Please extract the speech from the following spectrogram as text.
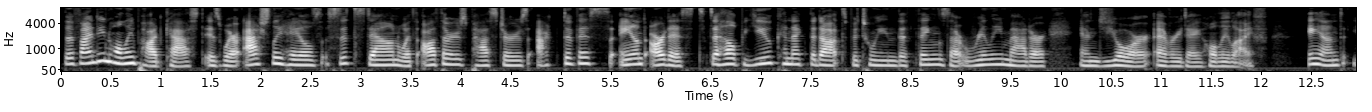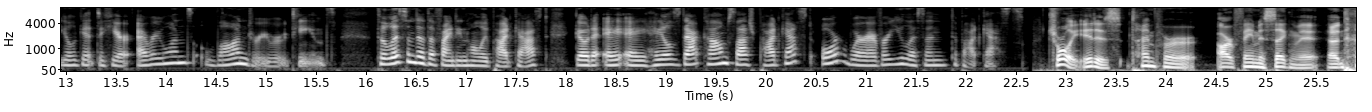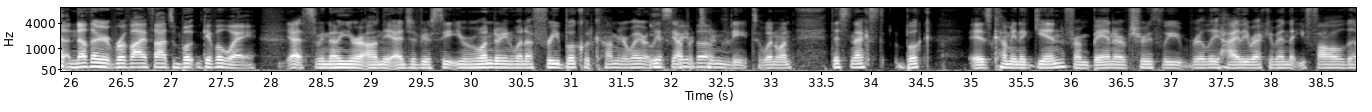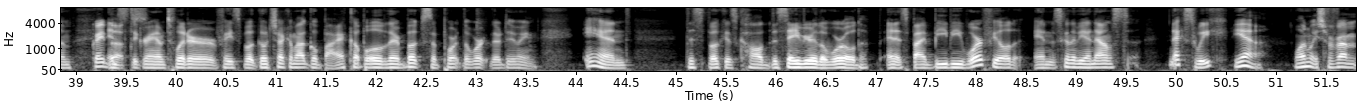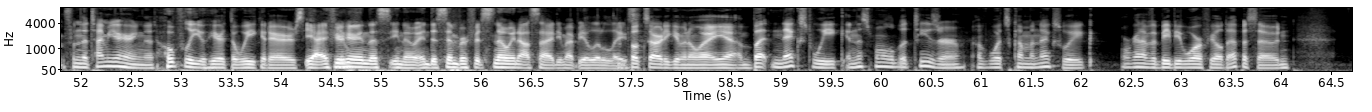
The Finding Holy podcast is where Ashley Hales sits down with authors, pastors, activists, and artists to help you connect the dots between the things that really matter and your everyday holy life. And you'll get to hear everyone's laundry routines. To listen to the Finding Holy podcast, go to aahales.com slash podcast or wherever you listen to podcasts. Troy, it is time for our famous segment, another Revive Thoughts book giveaway. Yes, we know you're on the edge of your seat. You were wondering when a free book would come your way, or at Yeah, least the free book. opportunity to win one. This next book is coming again from Banner of Truth. We really highly recommend that you follow them. Great books. Instagram, Twitter, Facebook. Go check them out. Go buy a couple of their books. Support the work they're doing. And this book is called The Savior of the World, and it's by B.B. Warfield, and it's going to be announced next week. Yeah, one week. So from from the time you're hearing this, hopefully you hear it the week it airs. Yeah, if you're hearing this, you know, in December, if it's snowing outside, you might be a little late. The book's already given away, yeah. But next week, and this one a little bit teaser of what's coming next week, we're gonna have a BB Warfield episode.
